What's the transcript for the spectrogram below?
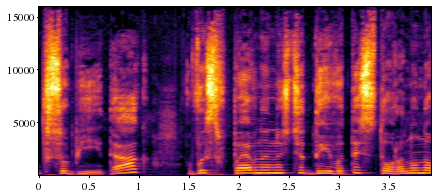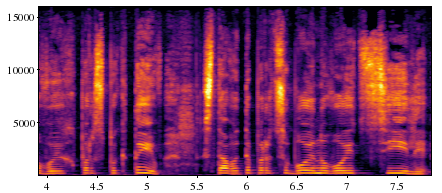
в собі, так? Ви з впевненістю дивитесь в сторону нових перспектив, ставите перед собою нової цілі.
